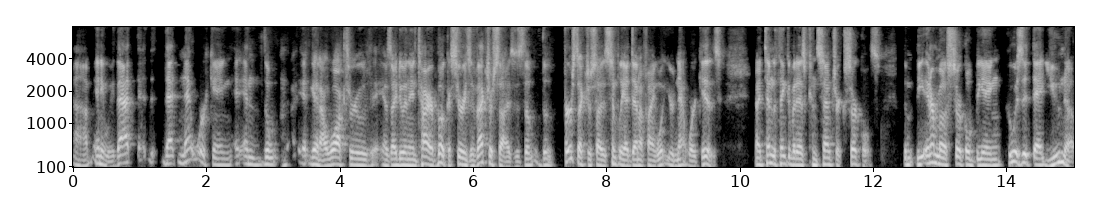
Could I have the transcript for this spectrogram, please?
Um, anyway that that networking and the again i'll walk through as i do in the entire book a series of exercises. The, the first exercise is simply identifying what your network is. I tend to think of it as concentric circles the, the innermost circle being who is it that you know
